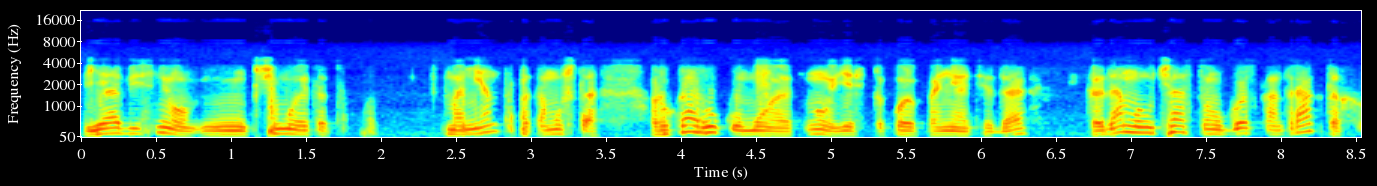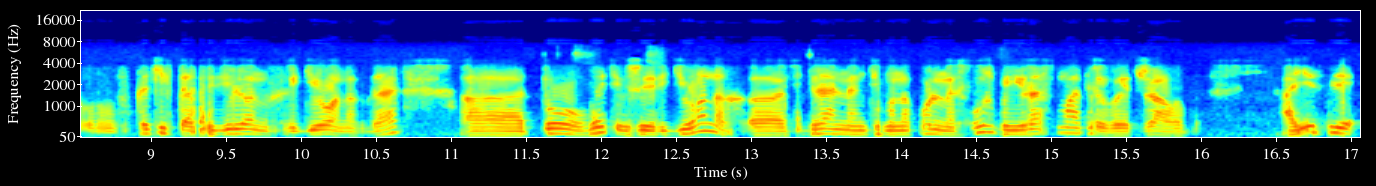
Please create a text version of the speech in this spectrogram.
Я объясню, к чему этот момент, потому что рука руку моет, ну, есть такое понятие, да. Когда мы участвуем в госконтрактах в каких-то определенных регионах, да, а, то в этих же регионах а, Федеральная антимонопольная служба и рассматривает жалобы. А если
